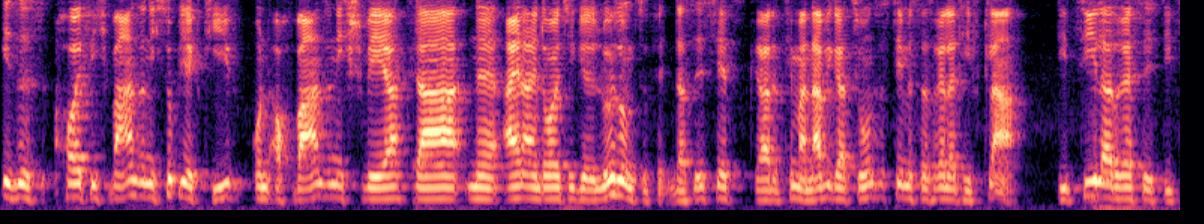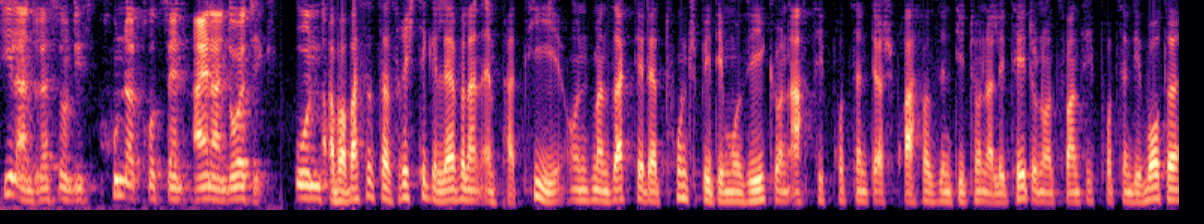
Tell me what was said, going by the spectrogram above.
ist es häufig wahnsinnig subjektiv und auch wahnsinnig schwer, da eine eindeutige Lösung zu finden. Das ist jetzt gerade Thema Navigationssystem, ist das relativ klar. Die Zieladresse ist die Zieladresse und die ist 100% eindeutig. Und Aber was ist das richtige Level an Empathie? Und man sagt ja, der Ton spielt die Musik und 80% der Sprache sind die Tonalität und nur 20% die Worte.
